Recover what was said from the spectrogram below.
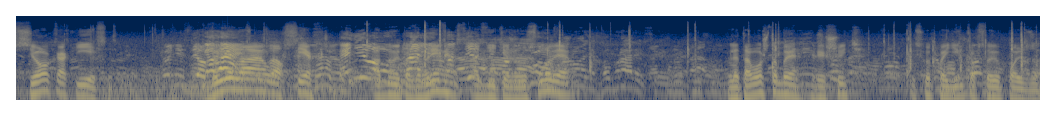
все как есть. Было у всех одно и то же время, одни и те же условия для того, чтобы решить исход поединка в свою пользу.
